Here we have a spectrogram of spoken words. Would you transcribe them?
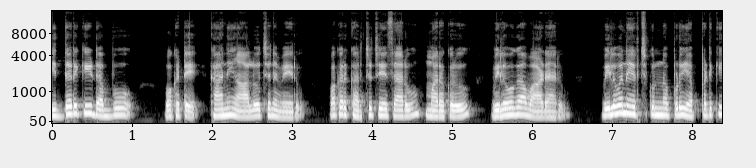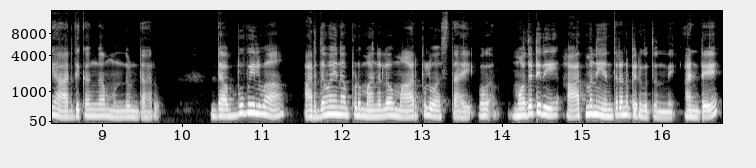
ఇద్దరికీ డబ్బు ఒకటే కానీ ఆలోచన వేరు. ఒకరు ఖర్చు చేశారు మరొకరు విలువగా వాడారు. విలువ నేర్చుకున్నప్పుడు ఎప్పటికీ ఆర్థికంగా ముందుంటారు. డబ్బు విలువ అర్థమైనప్పుడు మనలో మార్పులు వస్తాయి. మొదటిది ఆత్మ నియంత్రణ పెరుగుతుంది. అంటే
